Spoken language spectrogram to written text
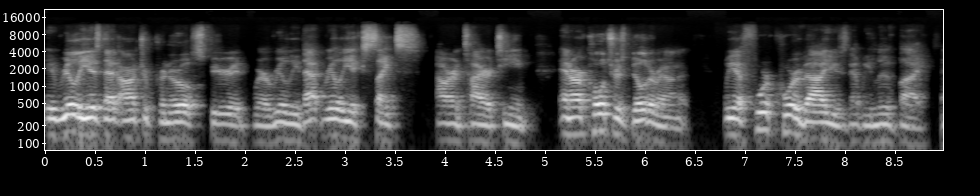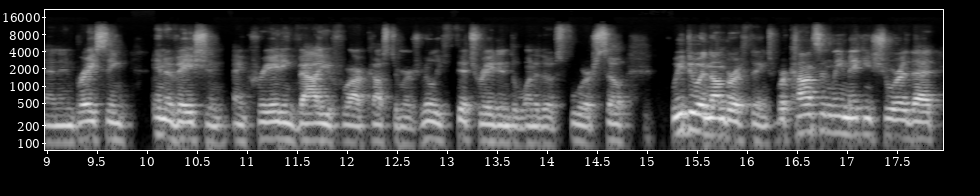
It really is that entrepreneurial spirit where really that really excites our entire team, and our culture is built around it. we have four core values that we live by, and embracing innovation and creating value for our customers really fits right into one of those four. So we do a number of things. We're constantly making sure that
